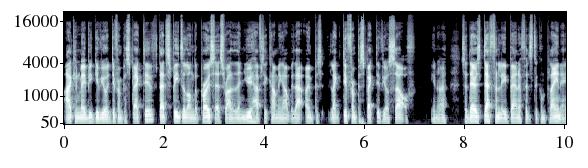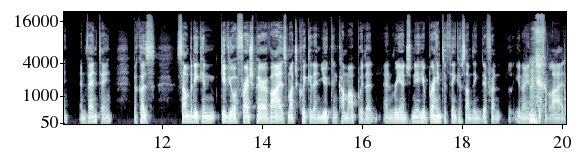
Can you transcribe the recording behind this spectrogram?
I can maybe give you a different perspective. That speeds along the process rather than you have to coming up with that own like different perspective yourself, you know. So there's definitely benefits to complaining and venting because somebody can give you a fresh pair of eyes much quicker than you can come up with it and re-engineer your brain to think of something different, you know, in a different light.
